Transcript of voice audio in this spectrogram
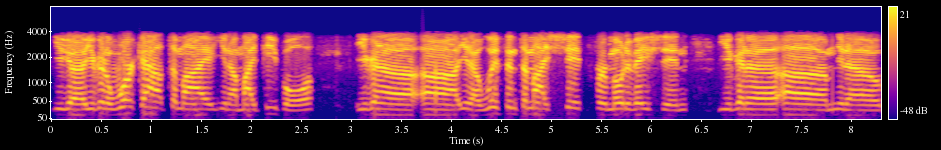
You go, you're gonna work out to my you know my people. You're gonna uh, you know listen to my shit for motivation. You're gonna um, you know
